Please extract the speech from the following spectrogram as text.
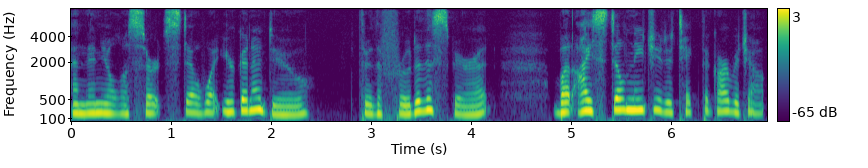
And then you'll assert still what you're going to do through the fruit of the Spirit, but I still need you to take the garbage out.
